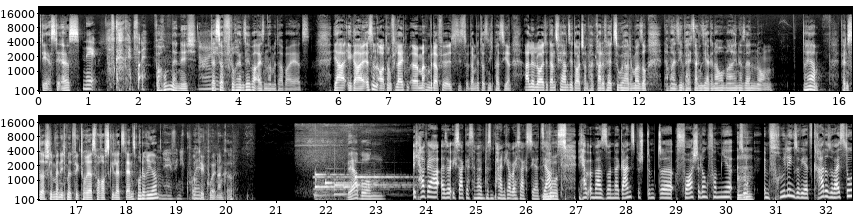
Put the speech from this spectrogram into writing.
DSDS. Nee, auf gar keinen Fall. Warum denn nicht? Nein. Da ist ja Florian Silbereisen mit dabei jetzt. Ja, egal, ist in Ordnung. Vielleicht äh, machen wir dafür, siehst du, dann wird das nicht passieren. Alle Leute, ganz Fernsehdeutschland hat gerade vielleicht zugehört und immer so, na mal sehen, vielleicht sagen sie ja genau meine Sendung. Naja, fändest du das schlimm, wenn ich mit Viktoria Swarovski Let's Dance moderiere? Nee, finde ich cool. Okay, cool, danke. Werbung. Ich habe ja, also ich sage das immer ein bisschen peinlich, aber ich sag's dir jetzt, ja. Los. Ich habe immer so eine ganz bestimmte Vorstellung von mir, so Mhm. im Frühling, so wie jetzt gerade, so weißt du,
